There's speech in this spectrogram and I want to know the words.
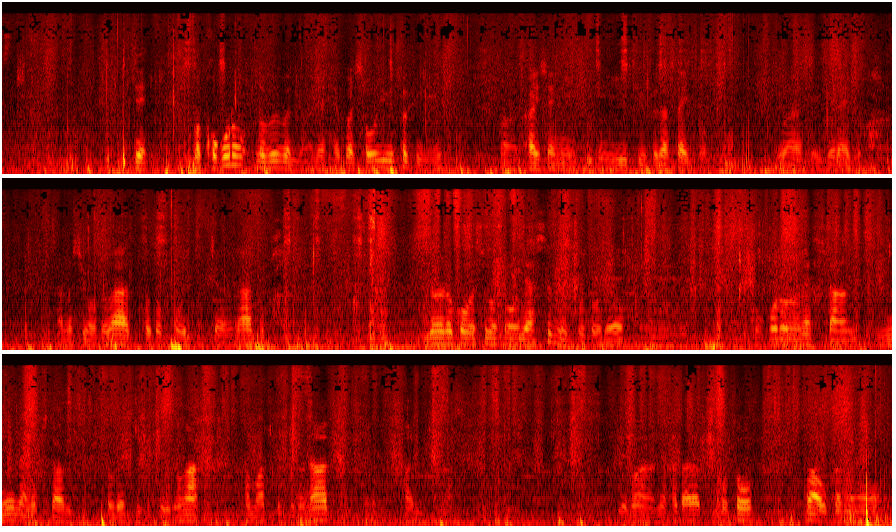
す。で、まあ、心の部分ではねやっぱりそういう時にまあ、会社に有給くださいと言わなきゃいけないとかあの仕事が滞っちゃうなとか。いろいろこう仕事を休むことで、えー、心のね負担見えない負担ストレスっていうのが溜まってくるなって感じます。でまあね働くことはお金を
